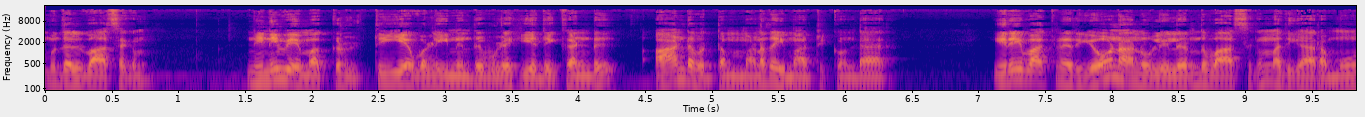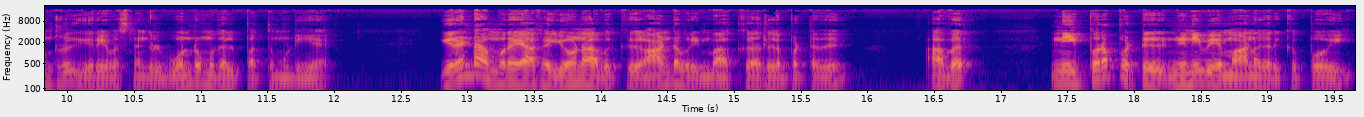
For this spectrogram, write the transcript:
முதல் வாசகம். நினைவே மக்கள் தீய வழி நின்று விலகியதைக் கண்டு ஆண்டவர் தம் மனதை மாற்றிக்கொண்டார் இறைவாக்கினர் யோனா நூலிலிருந்து வாசகம் அதிகாரம் மூன்று இறைவசனங்கள் ஒன்று முதல் பத்து முடிய. இரண்டாம் முறையாக யோனாவுக்கு ஆண்டவரின் வாக்கு அருளப்பட்டது. அவர் நீ புறப்பட்டு நினைவே மாநகருக்கு போய்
